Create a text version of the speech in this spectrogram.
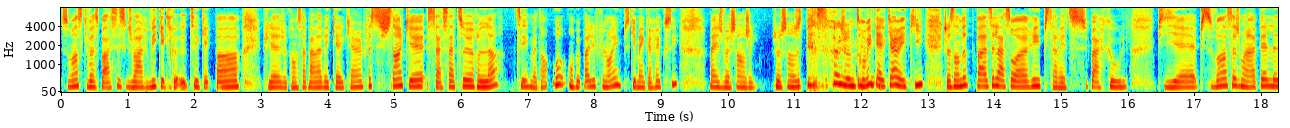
souvent, ce qui va se passer, c'est que je vais arriver quelque, quelque part, puis là, je vais commencer à parler avec quelqu'un. Puis là, si je sens que ça sature là, mettons, oh, on peut pas aller plus loin, puis ce qui est bien correct aussi, ben, je vais changer je vais changer de personne, je vais me trouver quelqu'un avec qui je vais sans doute passer la soirée, puis ça va être super cool. Puis, euh, souvent, ça, je me rappelle, là,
